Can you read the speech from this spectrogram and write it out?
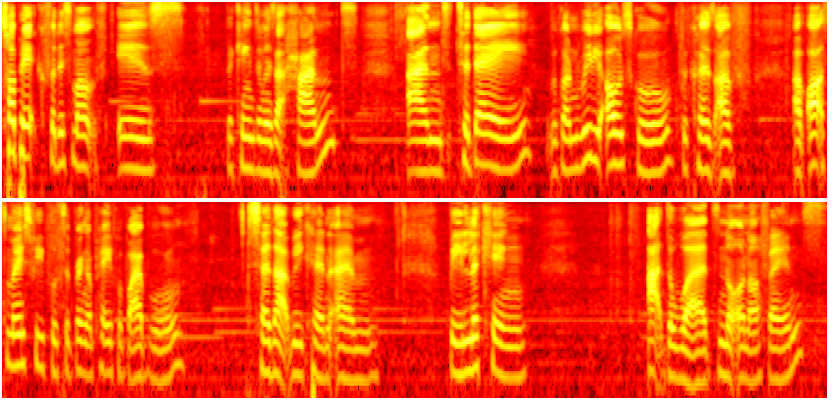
topic for this month is the kingdom is at hand and today we've gone really old school because i've i've asked most people to bring a paper bible so that we can um, be looking at the words not on our phones.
